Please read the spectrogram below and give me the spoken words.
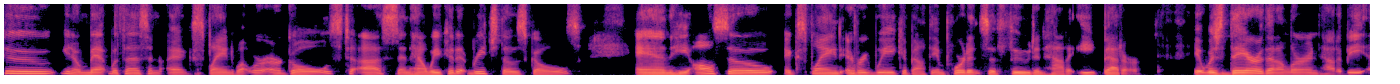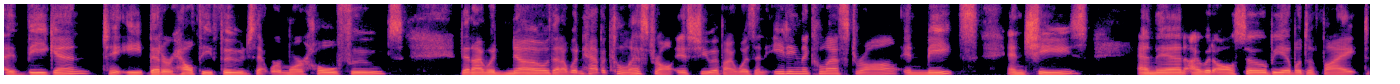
who you know met with us and explained what were our goals to us and how we could reach those goals and he also explained every week about the importance of food and how to eat better it was there that I learned how to be a vegan, to eat better healthy foods that were more whole foods. Then I would know that I wouldn't have a cholesterol issue if I wasn't eating the cholesterol in meats and cheese. And then I would also be able to fight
